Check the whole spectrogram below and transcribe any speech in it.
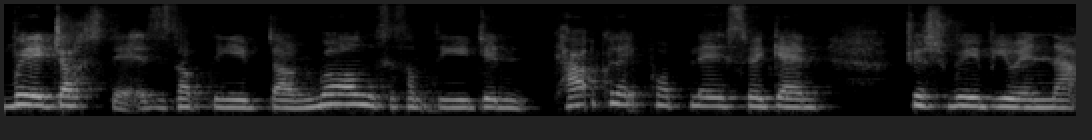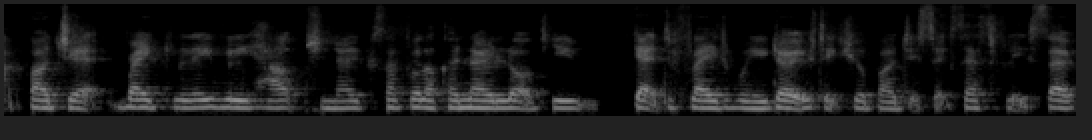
readjust it. Is it something you've done wrong? Is it something you didn't calculate properly? So again, just reviewing that budget regularly really helps, you know, because I feel like I know a lot of you get deflated when you don't stick to your budget successfully. So,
